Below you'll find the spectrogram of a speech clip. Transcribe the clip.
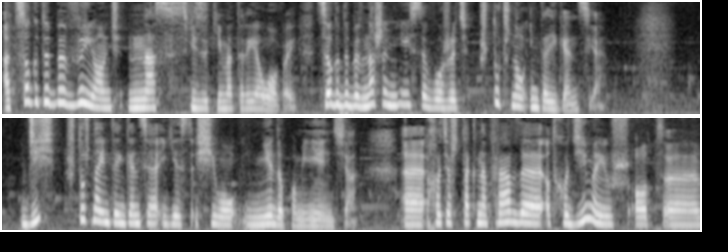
A co gdyby wyjąć nas z fizyki materiałowej? Co gdyby w nasze miejsce włożyć sztuczną inteligencję? Dziś sztuczna inteligencja jest siłą nie do pominięcia. E, chociaż tak naprawdę odchodzimy już od e,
